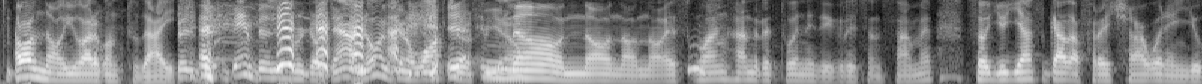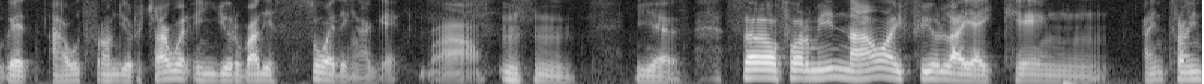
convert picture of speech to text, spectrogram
Oh no, you are going to die. And business would go down. No one's gonna walk to Yeah, the, food, you know. No, no, no, no. It's 120 degrees in summer. So you just got a fresh shower and you get out from your shower and your body is sweating again. Wow. hmm Yes. So for me now, I feel like I can. I'm trying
